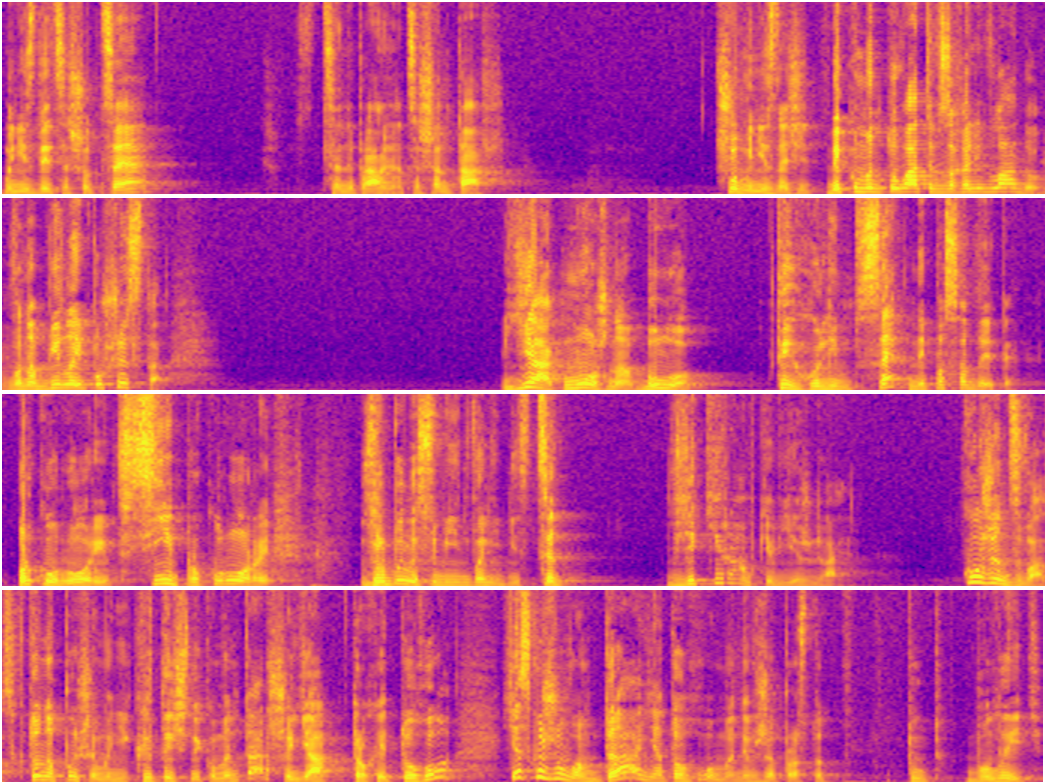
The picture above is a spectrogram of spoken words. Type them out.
мені здається, що це, це неправильно, це шантаж. Що мені значить? Не коментувати взагалі владу? Вона біла і пушиста. Як можна було тих голім сек не посадити? Прокурорів, всі прокурори зробили собі інвалідність. Це в які рамки в'їжджає? Кожен з вас, хто напише мені критичний коментар, що я трохи того, я скажу вам, да, я того, мене вже просто тут болить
